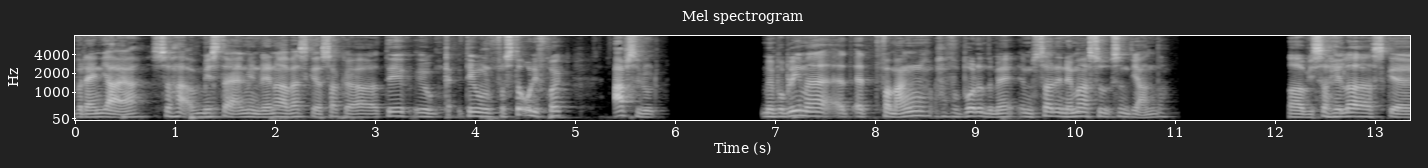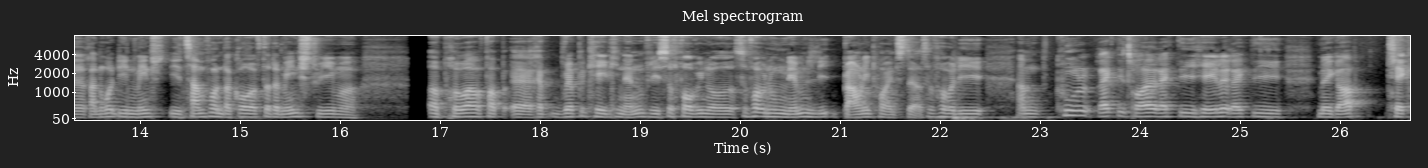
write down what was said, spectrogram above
hvordan jeg er, så har, mister jeg alle mine venner, og hvad skal jeg så gøre? Og det er jo, det er jo en forståelig frygt. Absolut. Men problemet er, at, at for mange har forbundet det med, jamen, så er det nemmere at se ud som de andre. Og vi så hellere skal rende rundt i, en main, i et samfund, der går efter det mainstream, og, og prøver at uh, replicate hinanden, fordi så får vi noget, så får vi nogle nemme brownie points der. Så får vi lige, jamen, cool, rigtig trøje, rigtig hæle, rigtig makeup, tech.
